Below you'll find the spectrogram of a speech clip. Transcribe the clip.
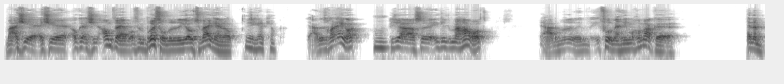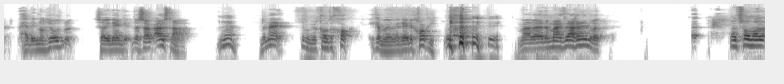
Maar als je, als je, ook als je in Antwerpen of in Brussel door de Joodse wijk heen loopt. Dat is gek, joh. Ja, dat is gewoon eng hoor. Hm. Dus ja, als, eh, ik liep met Harold. Ja, dan, ik voelde me echt niet meer gemak. eh. En dan heb ik nog Joods bloed. Zou je denken, dat zou ik uitstralen. Ja. Maar nee. Je hebt een grote gok. Ik heb een redelijk gokkie. maar eh, dat maakt wel geen indruk. Maar het, valt me,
